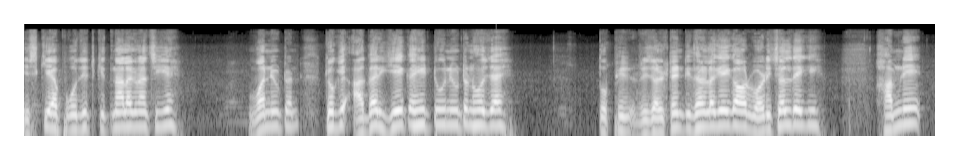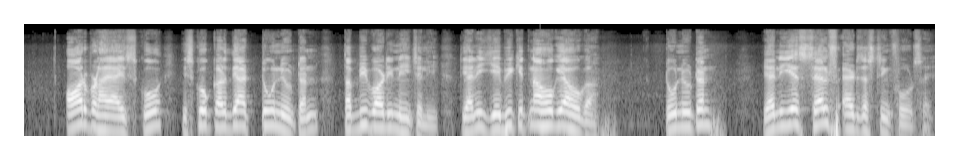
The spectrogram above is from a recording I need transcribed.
इसके अपोजिट कितना लगना चाहिए? वन न्यूटन क्योंकि अगर ये कहीं टू न्यूटन हो जाए तो फिर रिजल्टेंट इधर लगेगा और बॉडी चल देगी। हमने और बढ़ाया इसको इसको कर दिया टू न्यूटन तब भी बॉडी नहीं चली। तो यानी ये भी कितना हो गया होगा? टू न्यूटन यानी ये सेल्फ एडजस्टिंग फोर्स है।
